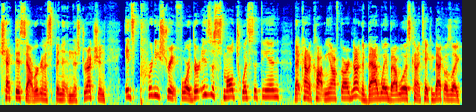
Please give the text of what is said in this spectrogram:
check this out. We're going to spin it in this direction. It's pretty straightforward. There is a small twist at the end that kind of caught me off guard. Not in a bad way, but I was kind of taken back. I was like,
